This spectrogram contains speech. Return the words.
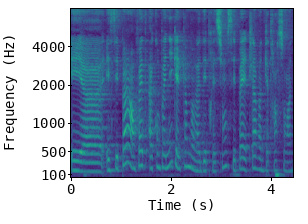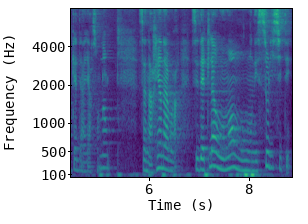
Et, euh, et c'est pas, en fait, accompagner quelqu'un dans la dépression, c'est pas être là 24 heures sur 24 derrière son non. Ça n'a rien à voir. C'est d'être là au moment où on est sollicité.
